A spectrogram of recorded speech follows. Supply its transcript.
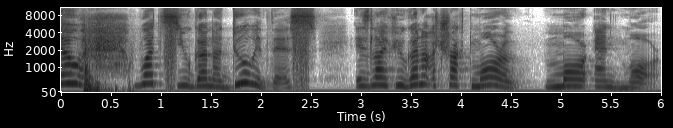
So, what you gonna do with this is like you're gonna attract more, more and more.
